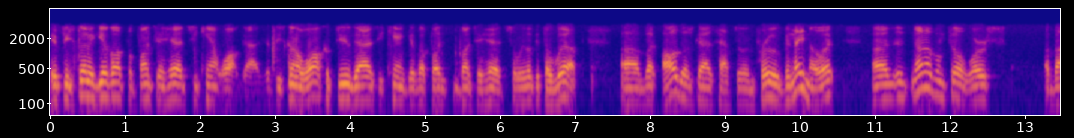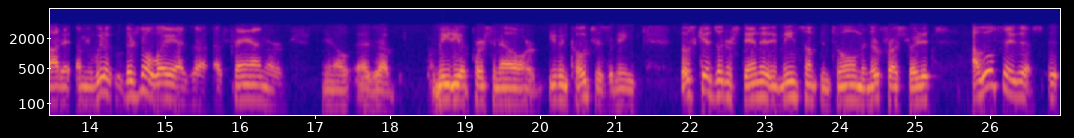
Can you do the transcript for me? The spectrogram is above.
if he's going to give up a bunch of hits, he can't walk guys. If he's going to walk a few guys, he can't give up a bunch of hits. So we look at the whip, uh, but all those guys have to improve, and they know it. Uh, none of them feel worse about it. I mean, we don't, there's no way as a, a fan or you know as a media personnel or even coaches. I mean, those kids understand it. It means something to them, and they're frustrated. I will say this: it,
